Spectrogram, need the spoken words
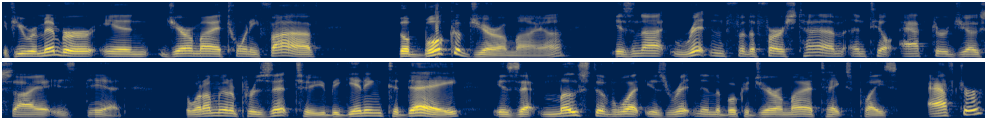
If you remember in Jeremiah 25, the book of Jeremiah is not written for the first time until after Josiah is dead. What I'm going to present to you beginning today is that most of what is written in the book of Jeremiah takes place after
